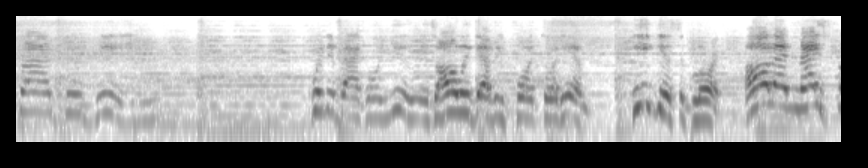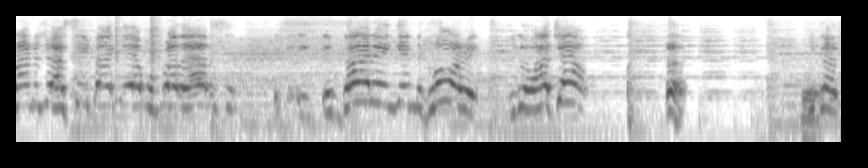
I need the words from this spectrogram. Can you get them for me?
trying to be putting it back on you. It's always gotta be pointed toward him. He gets the glory. All that nice furniture I see back there with Brother Addison, if, God ain't getting the glory, you gotta watch out. because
